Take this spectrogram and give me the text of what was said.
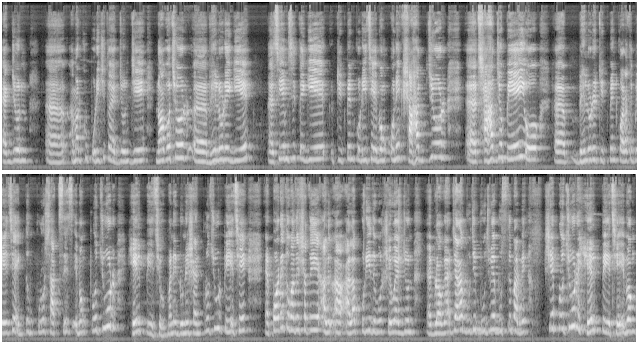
একজন আমার খুব পরিচিত একজন যে ন বছর ভেলোরে গিয়ে সিএমসিতে গিয়ে ট্রিটমেন্ট করিয়েছে এবং অনেক সাহায্যর সাহায্য পেয়েই ও ভেলোরে ট্রিটমেন্ট করাতে পেরেছে। একদম পুরো সাকসেস এবং প্রচুর হেল্প পেয়েছে মানে ডোনেশন প্রচুর পেয়েছে। পরে তোমাদের সাথে আল- আলাপ করিয়ে দেবো। সেও একজন ব্লগার যারা বুঝে, বুঝবে, বুঝতে পারবে, সে প্রচুর হেল্প পেয়েছে এবং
